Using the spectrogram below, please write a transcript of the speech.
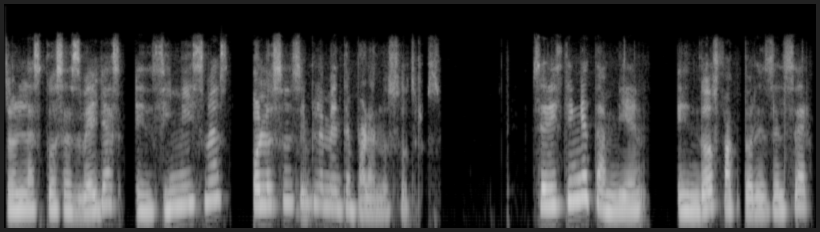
¿Son las cosas bellas en sí mismas o lo son simplemente para nosotros? Se distingue también en dos factores del ser,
